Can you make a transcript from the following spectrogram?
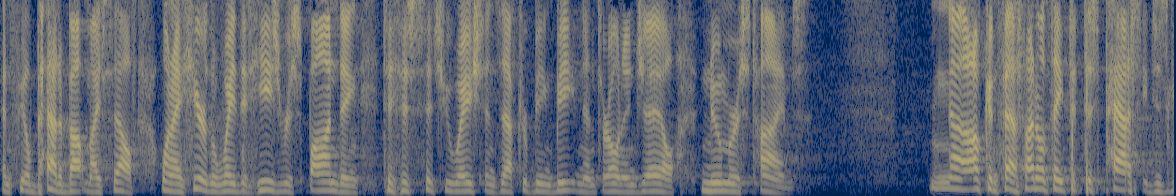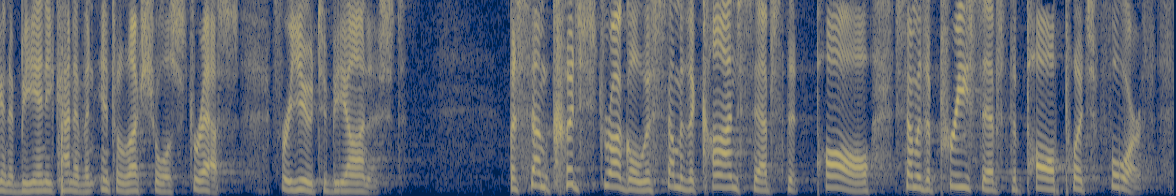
and feel bad about myself when I hear the way that he's responding to his situations after being beaten and thrown in jail numerous times. I'll confess, I don't think that this passage is going to be any kind of an intellectual stress for you, to be honest. But some could struggle with some of the concepts that Paul, some of the precepts that Paul puts forth.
